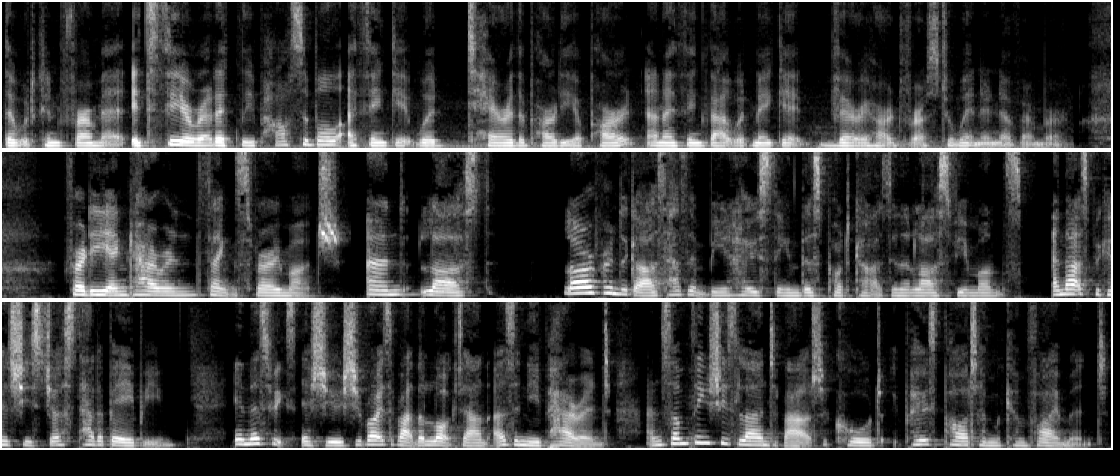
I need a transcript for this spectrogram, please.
that would confirm it. It's theoretically possible. I think it would tear the party apart, and I think that would make it very hard for us to win in November. Freddy and Karin, thanks very much. And last, Lara Prendergast hasn't been hosting this podcast in the last few months, and that's because she's just had a baby. In this week's issue, she writes about the lockdown as a new parent and something she's learned about called postpartum confinement.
